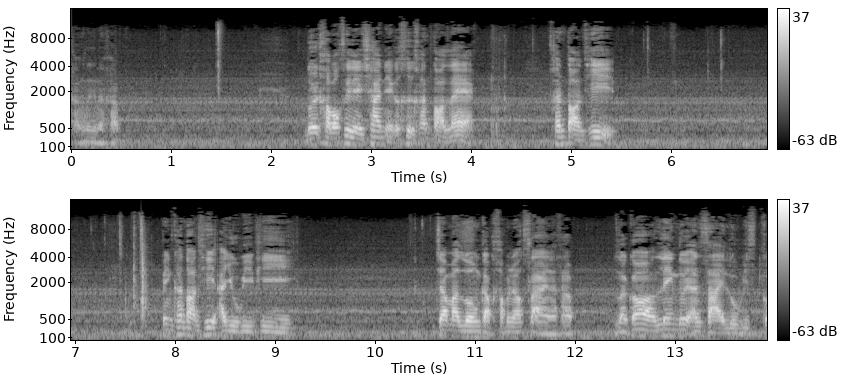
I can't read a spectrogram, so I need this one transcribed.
ครั้งหนึ่งนะครับ โดย carboxylation เนี่ยก็คือขั้นตอนแรก ขั้นตอนที่ เป็นขั้นตอนที่ RUBP จะมารวมกับคาร์บอนไดออกไซด์นะครับ แล้วก็เร่งด้วยอันไซม์ลูบิสโก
